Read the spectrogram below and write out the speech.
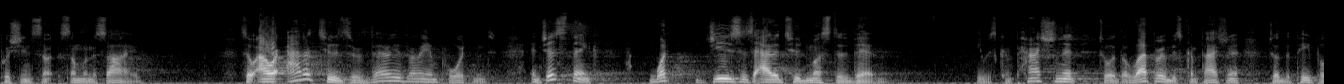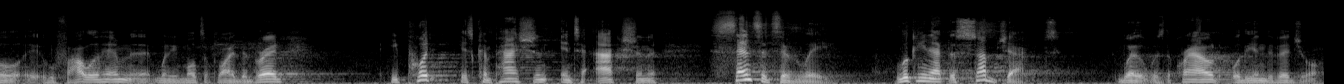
pushing so- someone aside. So our attitudes are very, very important. And just think what Jesus' attitude must have been. He was compassionate toward the leper. He was compassionate toward the people who followed him uh, when he multiplied the bread. He put his compassion into action sensitively, looking at the subject, whether it was the crowd or the individual.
